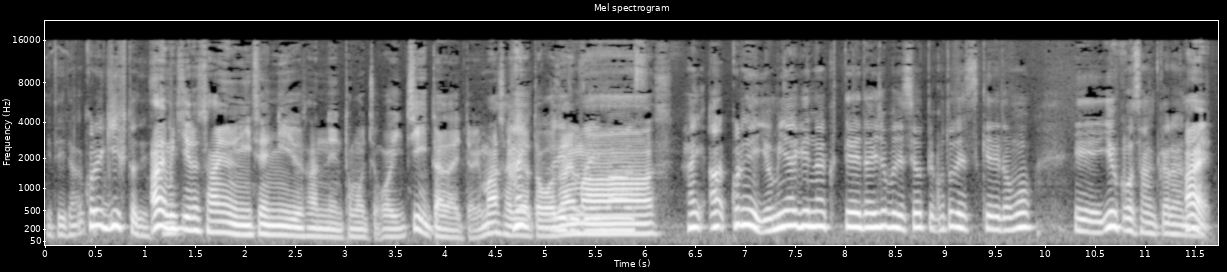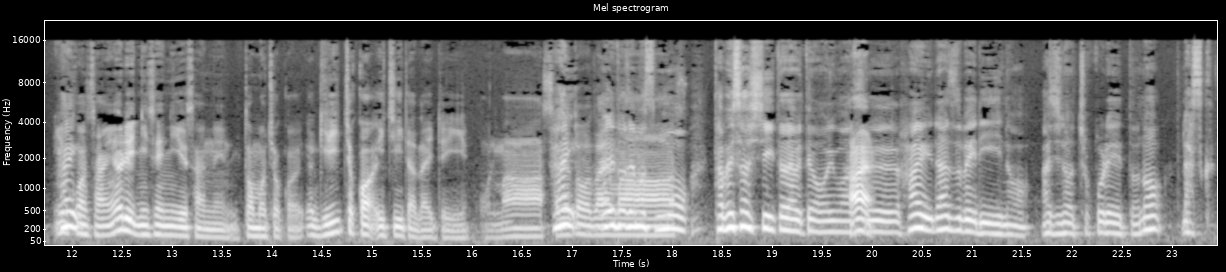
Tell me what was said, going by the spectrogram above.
見ていたこれギフトです、ね、はい、みちるさんより2023年友チョコ1いただいております。ありがとうございます。はい、あこれね読み上げなくて大丈夫ですよってことですけれども、えー、ゆうこさんからの。はい、ゆはい。うこんさんより2023年友チョコ、ギリチョコ1いただいております。あはい。ありがとうございます。もう食べさせていただいております。はい、ラズベリーの味のチョコレートのラスク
